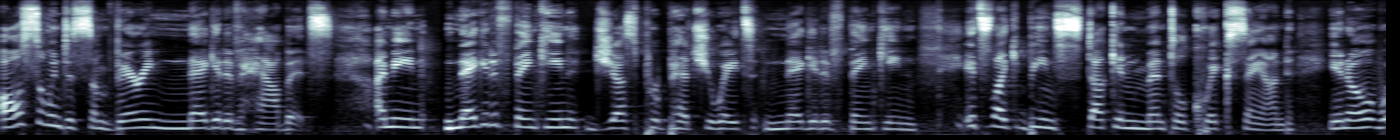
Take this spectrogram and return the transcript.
also into some very negative habits. I mean, negative thinking just perpetuates negative thinking. It's like being stuck in mental quicksand, you know,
